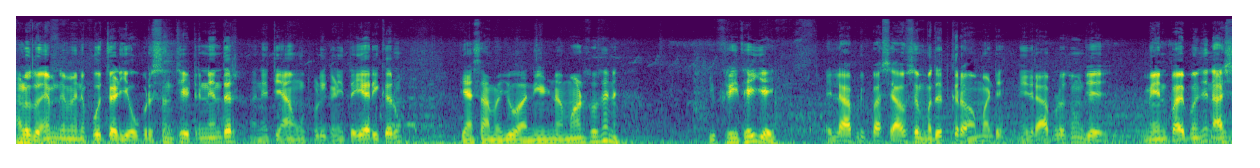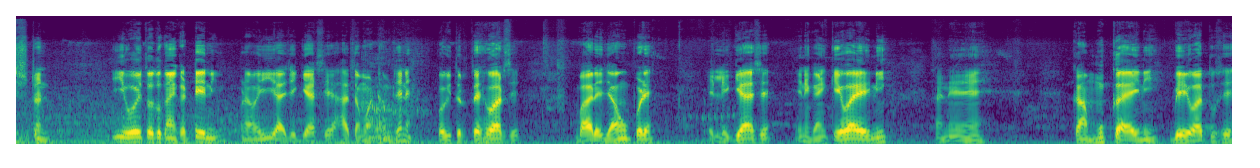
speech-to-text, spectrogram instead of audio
હાલો તો એમને મેં પહોંચાડીએ ઓપરેશન થિયેટરની અંદર અને ત્યાં હું થોડી ઘણી તૈયારી કરું. ત્યાં સામે જો આ નીડના માણસો છે ને, એ ફ્રી થઈ જાય. એટલે આપણી પાસે આવશે મદદ કરવા માટે. નહીં આપણો શું જે મેન ભાઈબંધ છે ને આસિસ્ટન્ટ એ હોય તો તો કાંઈ ઘટે નહીં. પણ હવે એ આજે ગયા છે હાથમ આઠમ છે ને, પવિત્ર તહેવાર છે. બહારે જવું પડે. એટલે ગયા છે, એને કાંઈ કહેવાય નહીં. અને કામ મુકાય નહીં બે વાતું છે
